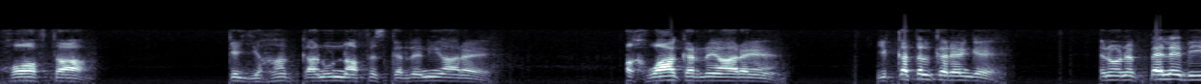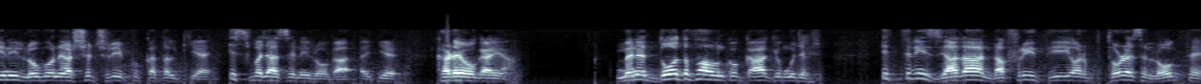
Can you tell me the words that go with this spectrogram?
خوف تھا کہ یہاں قانون نافذ کرنے نہیں آ رہے۔ اخواہ کرنے آ رہے ہیں، یہ قتل کریں گے۔ انہوں نے پہلے بھی انہیں لوگوں نے ارشد شریف کو قتل کیا ہے، اس وجہ سے نہیں لوگ یہ کھڑے ہو گئے یہاں۔ میں نے دو دفعہ ان کو کہا کہ مجھے اتنی زیادہ نفری تھی اور تھوڑے سے لوگ تھے۔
